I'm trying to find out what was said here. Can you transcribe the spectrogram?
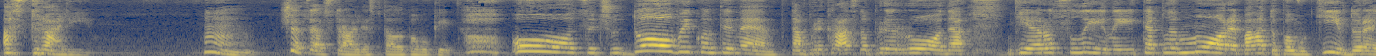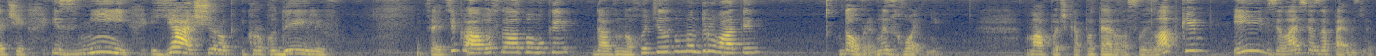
Австралії. Хм, що це Австралія? спитали павуки. О, це чудовий континент. Там прекрасна природа, є рослини, і тепле море, багато павуків, до речі, і змій, і ящерок, і крокодилів. Це цікаво, сказали павуки. Давно хотіли помандрувати. Добре, ми згодні. Мавпочка потерла свої лапки і взялася за пензлик.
